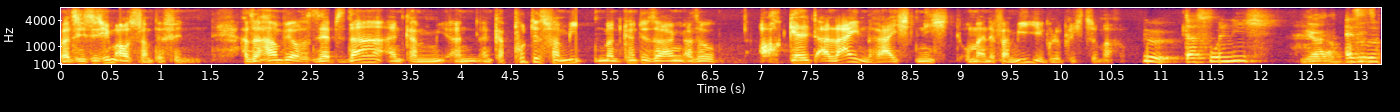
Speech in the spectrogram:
weil sie sich im Ausland befinden. Also haben wir auch selbst da ein, ein, ein kaputtes Familien. Man könnte sagen, also auch Geld allein reicht nicht, um eine Familie glücklich zu machen. Nö, das wohl nicht. Ja. Also,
